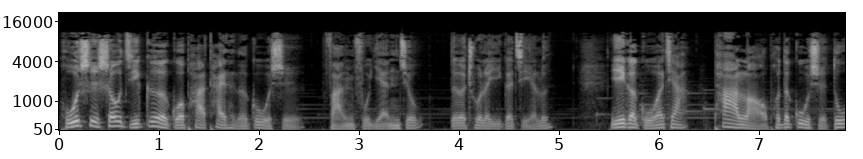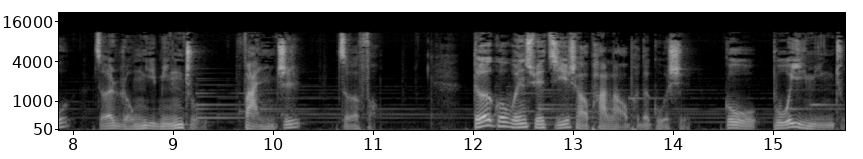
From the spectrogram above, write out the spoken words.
胡适收集各国怕太太的故事，反复研究，得出了一个结论：一个国家怕老婆的故事多，则容易民主；反之，则否。德国文学极少怕老婆的故事，故不易民主；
